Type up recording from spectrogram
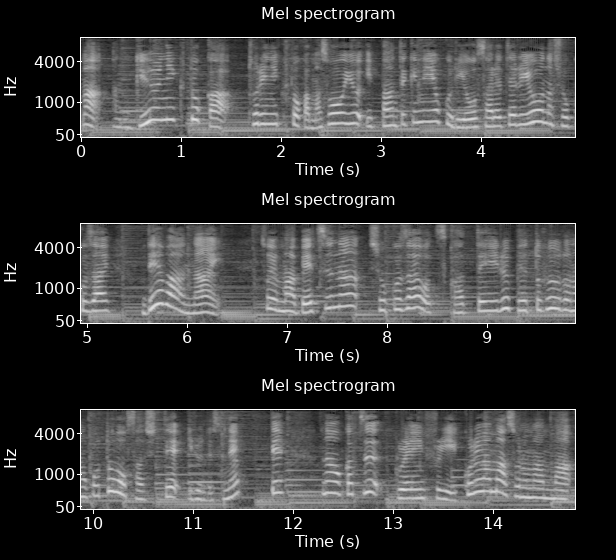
まあ、あの牛肉とか鶏肉とか、まあ、そういう一般的によく利用されてるような食材ではないそういうまあ別な食材を使っているペットフードのことを指しているんですね。でなおかつグレインフリーこれはまあそのまんま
